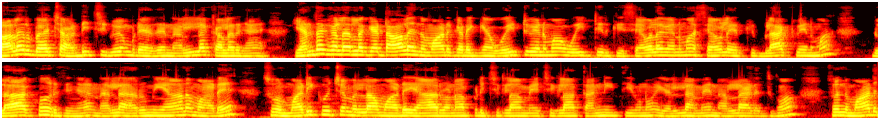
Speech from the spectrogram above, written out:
கலர் பேட்ச் அடிச்சுக்கவே முடியாது. நல்ல கலருங்க எந்த கலரில் கேட்டாலும் இந்த மாடு கிடைக்கும் ஒயிட் வேணுமா? ஒயிட் இருக்குது செவலை வேணுமா? செவலை இருக்குது பிளாக் வேணுமா? பிளாக்கும் இருக்குங்க. நல்ல அருமையான மாடு. ஸோ மடிக்கூச்சம் இல்லா மாடு யார் வேணால் பிடிச்சிக்கலாம் மேய்ச்சிக்கலாம். தண்ணி தீவனம் எல்லாமே நல்லா எடுத்துக்கும். ஸோ இந்த மாடு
